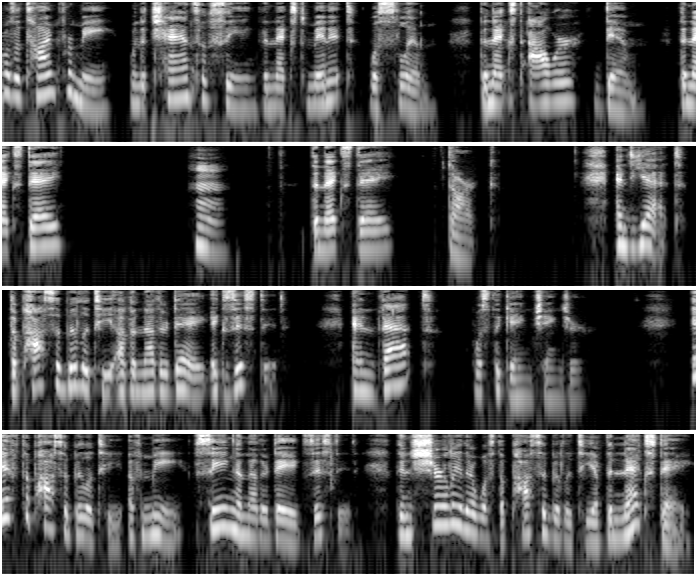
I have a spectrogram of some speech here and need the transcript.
was a time for me when the chance of seeing the next minute was slim, the next hour dim, the next day, hmm, the next day dark. And yet the possibility of another day existed, and that was the game changer. If the possibility of me seeing another day existed, then surely there was the possibility of the next day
